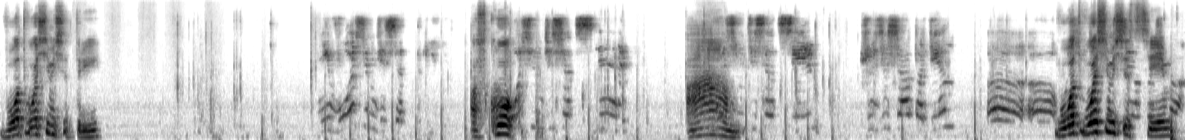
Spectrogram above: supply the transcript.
Вот 83. не 83 А а сколько? 87 А, 87 61 э, э, Вот 87. 87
